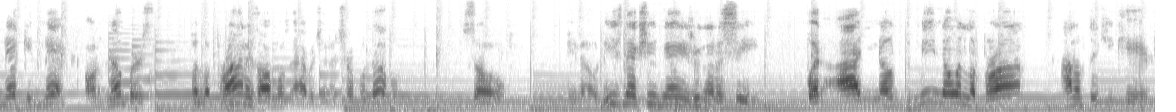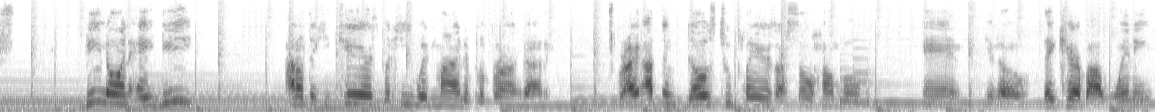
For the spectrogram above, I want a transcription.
neck and neck on numbers, but LeBron is almost averaging a triple double. So, you know, these next few games we're going to see. But I know, me knowing LeBron, I don't think he cares. Me knowing AD, I don't think he cares, but he wouldn't mind if LeBron got it. Right? I think those two players are so humble and, you know, they care about winning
